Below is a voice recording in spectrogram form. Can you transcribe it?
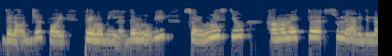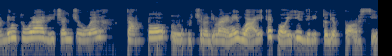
The Lodge, poi Playmobil The Movie, Sorry We Missed You, Hamamet, Sulle ali dell'avventura, Richard Jewell, Tappo, Un cucciolo di mare nei guai e poi Il diritto di opporsi.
